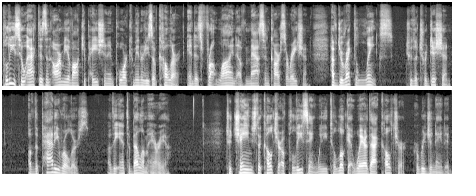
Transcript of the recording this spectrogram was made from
Police who act as an army of occupation in poor communities of color and as front line of mass incarceration have direct links to the tradition of the paddy rollers of the antebellum area. To change the culture of policing, we need to look at where that culture originated.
